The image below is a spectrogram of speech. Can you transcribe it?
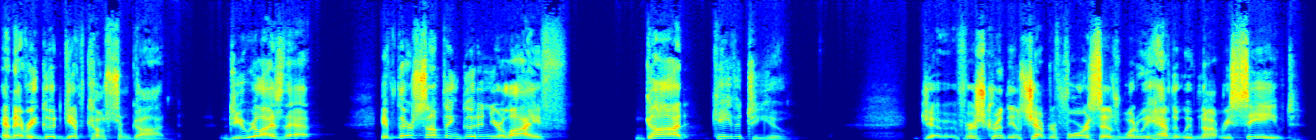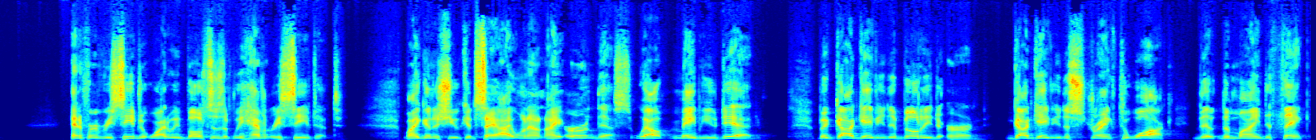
And every good gift comes from God. Do you realize that? If there's something good in your life, God gave it to you. 1 Corinthians chapter 4 says, What do we have that we've not received? And if we've received it, why do we boast as if we haven't received it? My goodness, you could say, I went out and I earned this. Well, maybe you did. But God gave you the ability to earn. God gave you the strength to walk, the, the mind to think,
